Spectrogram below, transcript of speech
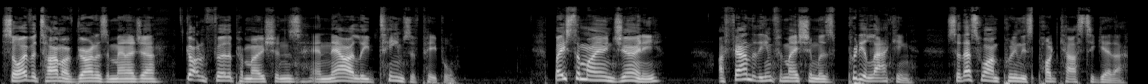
So over time, I've grown as a manager, gotten further promotions, and now I lead teams of people. Based on my own journey, I found that the information was pretty lacking, so that's why I'm putting this podcast together.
